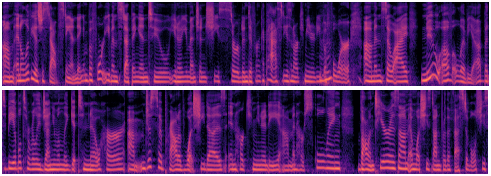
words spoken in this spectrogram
Um, and Olivia is just outstanding. And before even stepping into, you know, you mentioned she served in different capacities in our community before. Um, and so I knew of Olivia, but to be able to really genuinely get to know her, um, I'm just so proud of what she does in her community, um, in her schooling, volunteerism, and what she's done for the festival. She's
